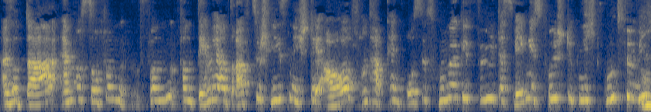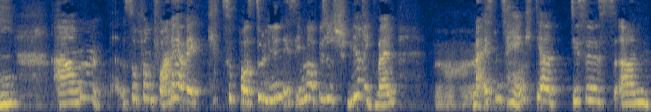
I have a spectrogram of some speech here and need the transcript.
Also da einfach so von, von, von dem her drauf zu schließen, ich stehe auf und habe kein großes Hungergefühl, deswegen ist Frühstück nicht gut für mich. Mhm. Ähm, so von vornheher weg zu postulieren ist immer ein bisschen schwierig, weil meistens hängt ja dieses, ähm,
